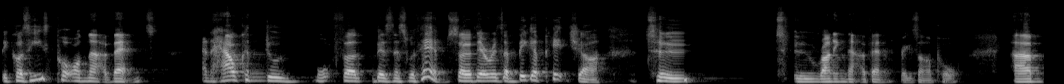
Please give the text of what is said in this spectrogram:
because he's put on that event and how can do further business with him. So there is a bigger picture to to running that event, for example. Um,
